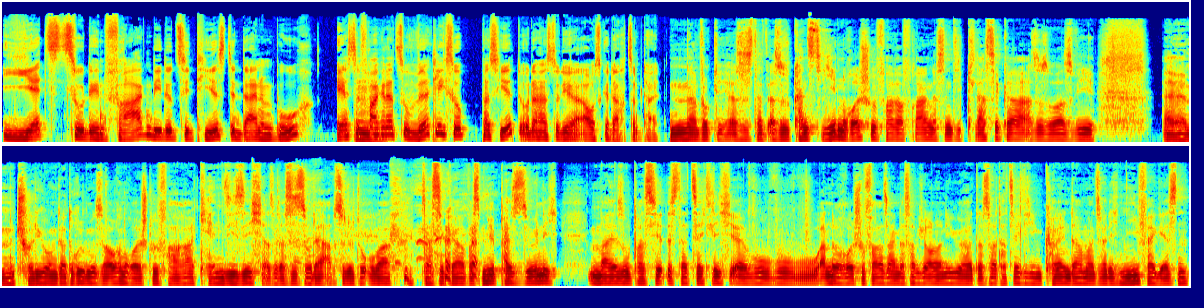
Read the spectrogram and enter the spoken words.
Jetzt zu den Fragen, die du zitierst in deinem Buch. Erste Frage mhm. dazu, wirklich so passiert oder hast du dir ausgedacht zum Teil? Na wirklich, also, also du kannst jeden Rollstuhlfahrer fragen, das sind die Klassiker, also sowas wie, ähm, Entschuldigung, da drüben ist auch ein Rollstuhlfahrer, kennen Sie sich? Also das ist so der absolute Oberklassiker. Was mir persönlich mal so passiert ist tatsächlich, äh, wo, wo, wo andere Rollstuhlfahrer sagen, das habe ich auch noch nie gehört, das war tatsächlich in Köln damals, werde ich nie vergessen.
